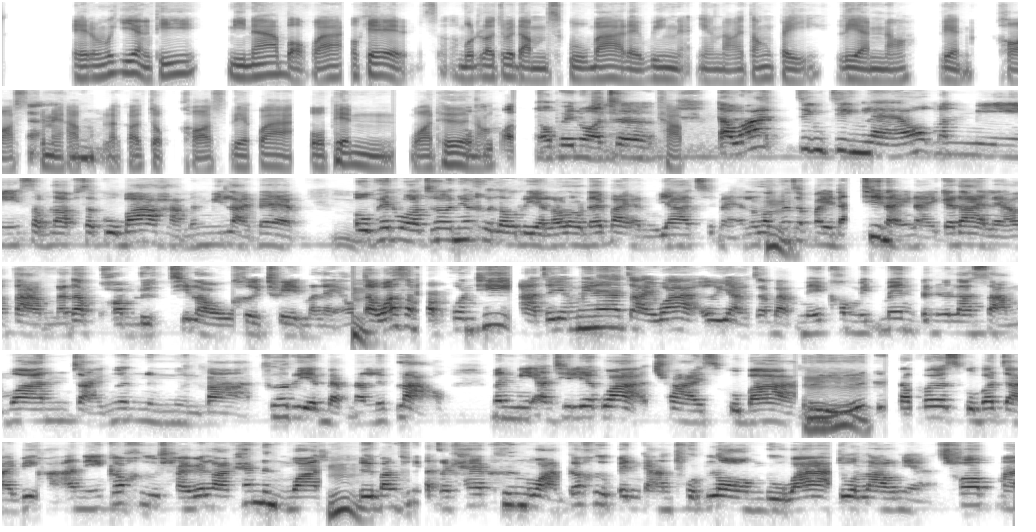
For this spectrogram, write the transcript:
เออแล้วเมื่อกี้อย่างที่นีน่าบอกว่า โอเค สมมติเราจะไปดำสกูบ้าไดวิ่งเนี่ยอย่างน้อยต้องไปเรียนเนาะเรียนคอร์สใช่ไหมครับ แล้วก็จบคอร์สเรียกว่า Open Water เนาะ Open Water ครับแต่ว่าจริง ๆ แล้วมันมีสำหรับสกูบ้าค่ะ มันมีหลายแบบอืม Open Water เนี่ยคือเราเรียนแล้วเราได้ใบอนุญาตใช่ไหมแล้วเราก็อืมจะไปดับที่ไหนๆก็ได้แล้วตามระดับความลึกที่เราเคยเทรนมาแล้วอืมแต่ว่าสำหรับคนที่อาจจะยังไม่แน่ใจว่าเอออยากจะแบบ make commitment เป็นเวลา 3 วันจ่ายเงิน 10,000 บาท เพื่อเรียนแบบนั้นหรือเปล่า มันมีอันที่เรียกว่า try scuba หรือ discover scuba diving ค่ะอันนี้ก็คือใช้เวลาแค่ 1 วันอืมหรือบางที่อาจจะแค่ครึ่งวันก็คือเป็นการทดลองดูว่าตัวเราเนี่ยชอบไหม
